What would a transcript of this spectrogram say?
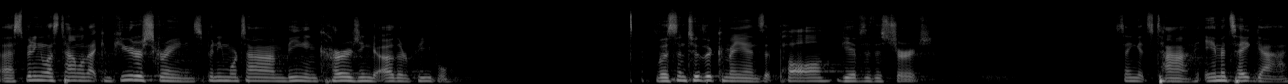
uh, spending less time on that computer screen, spending more time being encouraging to other people. Listen to the commands that Paul gives to this church, saying it's time. Imitate God,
